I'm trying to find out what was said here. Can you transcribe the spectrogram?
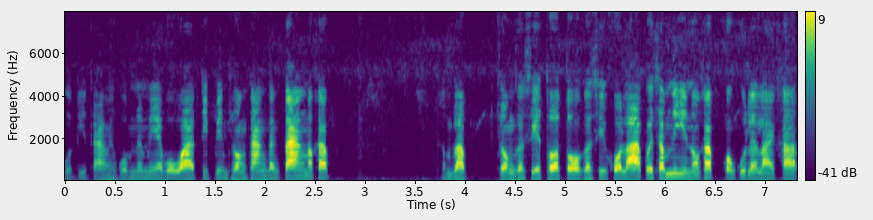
กดติดตามให้ผมน้ำแน่เพราะว่าที่เป็นช่องทางต่าง ๆ นะครับสำหรับ ช่องเกษตรท้อต่อเกษตรขอลาไปซ้ำนี่เนาะครับ ขอบคุณหลาย ๆ ครับ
